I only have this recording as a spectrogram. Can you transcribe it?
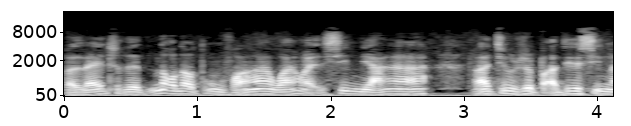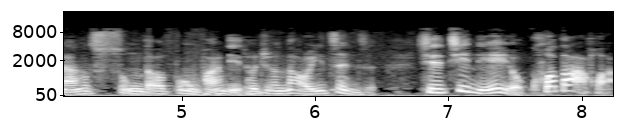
本来这个闹闹洞房啊，玩玩新娘啊，啊，就是把这个新郎送到洞房里头就闹一阵子，现在近年有扩大化，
